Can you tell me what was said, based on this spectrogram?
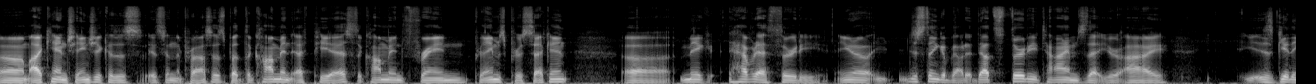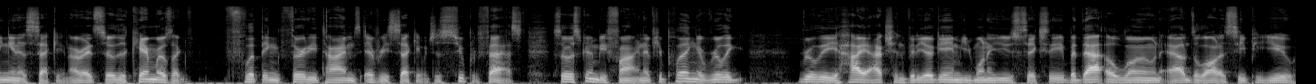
um, I can change it because it's it's in the process, but the common FPS, the common frame frames per second, uh, make have it at 30. You know, just think about it. That's 30 times that your eye is getting in a second. All right, so the camera is like flipping 30 times every second, which is super fast. So it's going to be fine. If you're playing a really really high action video game, you'd want to use 60, but that alone adds a lot of CPU.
